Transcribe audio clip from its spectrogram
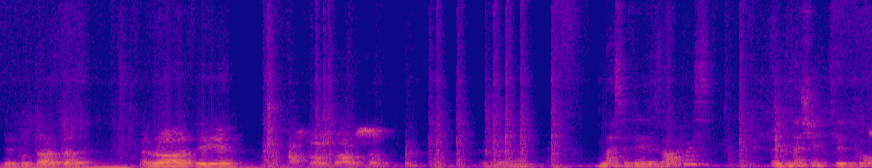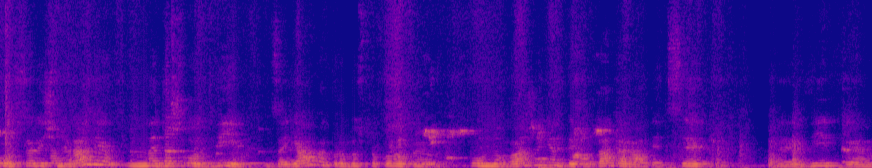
депутата Ради. А хто здався? Е, У нас іде запис. Е, Значить, до селищної ради надійшло дві заяви про дострокове повноваження депутата ради. Це е, від е,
